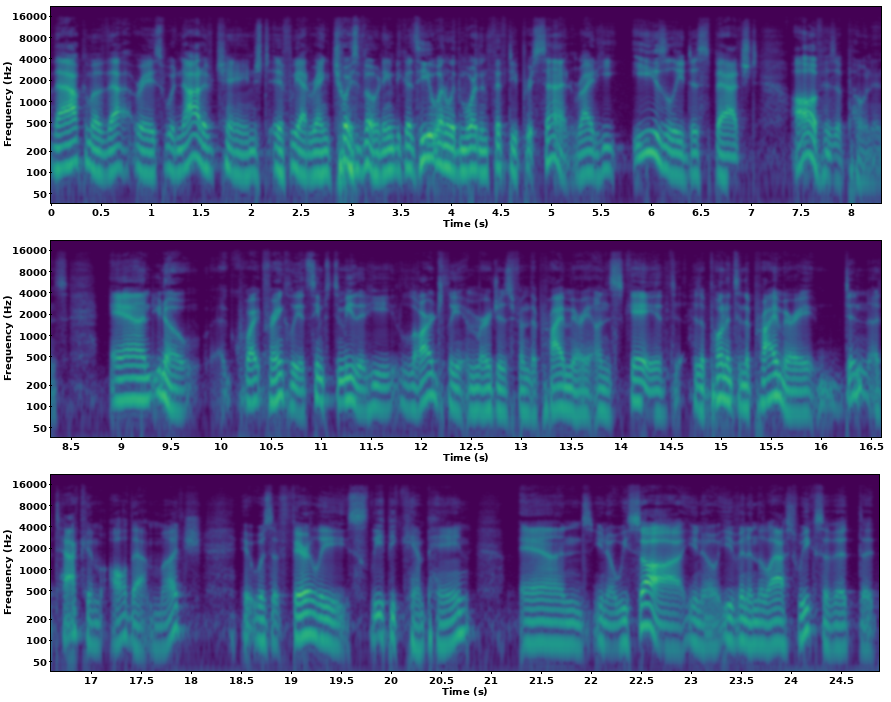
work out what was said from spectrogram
The outcome of that race would not have changed if we had ranked choice voting because he won with more than 50%, right? He easily dispatched all of his opponents. And, you know, quite frankly, it seems to me that he largely emerges from the primary unscathed. His opponents in the primary didn't attack him all that much. It was a fairly sleepy campaign. And, you know, we saw, you know, even in the last weeks of it, that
